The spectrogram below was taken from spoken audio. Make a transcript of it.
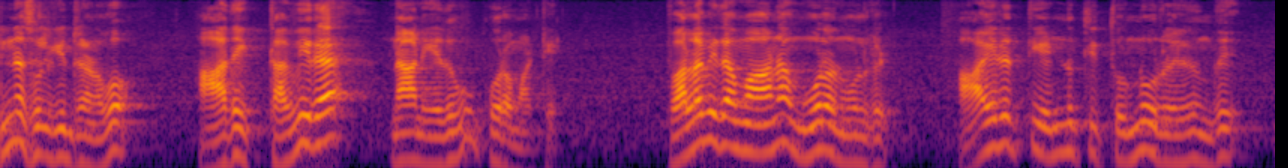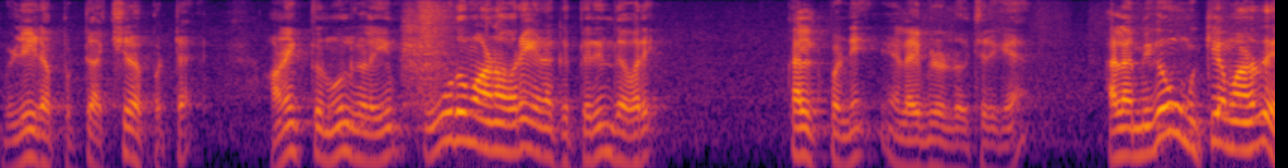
என்ன சொல்கின்றனவோ அதை தவிர நான் எதுவும் கூற மாட்டேன் பலவிதமான மூல நூல்கள் ஆயிரத்தி எண்ணூற்றி தொண்ணூறிலிருந்து வெளியிடப்பட்டு அச்சிடப்பட்ட அனைத்து நூல்களையும் கூடுமானவரை எனக்கு தெரிந்தவரை கலெக்ட் பண்ணி என் லைப்ரரியில் வச்சுருக்கேன். அதில் மிகவும் முக்கியமானது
